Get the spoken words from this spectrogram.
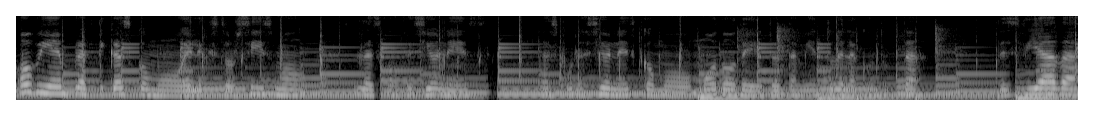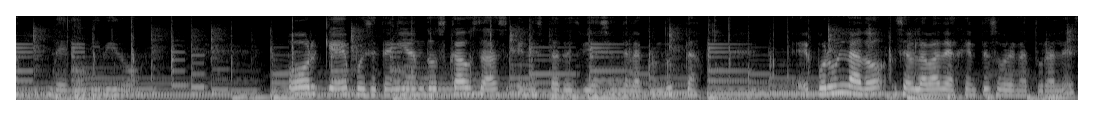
o bien prácticas como el exorcismo, las confesiones, las curaciones como modo de tratamiento de la conducta desviada del individuo porque pues se tenían dos causas en esta desviación de la conducta. Eh, por un lado se hablaba de agentes sobrenaturales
